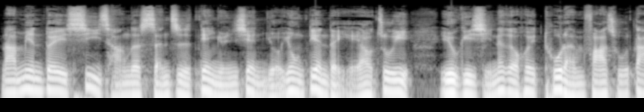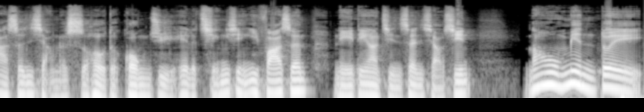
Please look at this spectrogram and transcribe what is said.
那面对细长的绳子、电源线、有用电的，也要注意。尤其是那个会突然发出大声响的时候的工具，黑的情形一发生，你一定要谨慎小心。然后面对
